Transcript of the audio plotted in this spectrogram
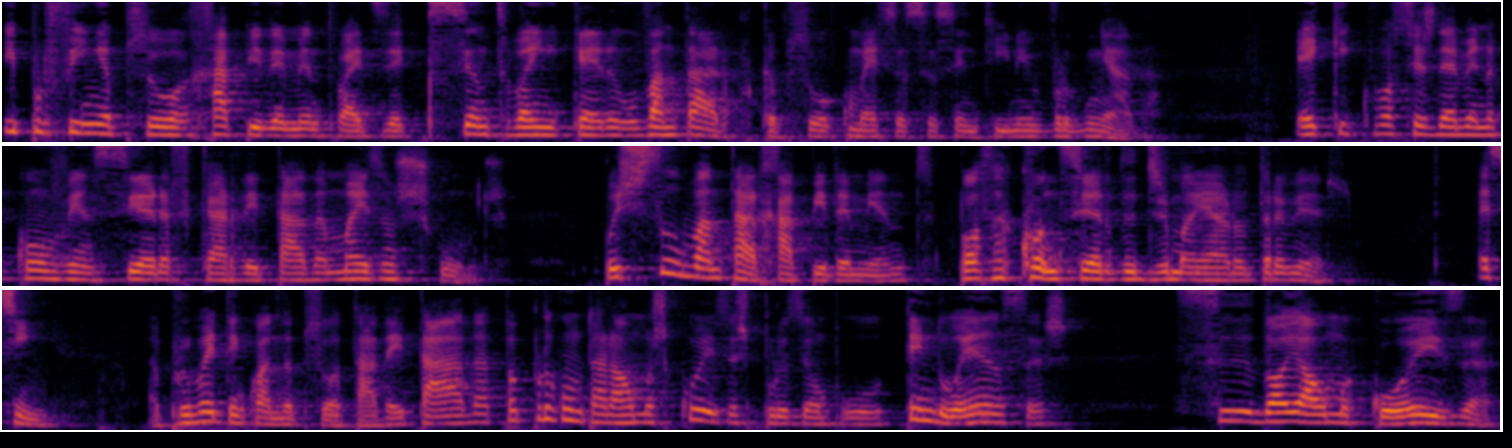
E por fim a pessoa rapidamente vai dizer que se sente bem e quer levantar, porque a pessoa começa-se a sentir envergonhada. É aqui que vocês devem convencer a ficar deitada mais uns segundos, pois se levantar rapidamente pode acontecer de desmaiar outra vez. Assim, aproveitem quando a pessoa está deitada para perguntar algumas coisas, por exemplo, tem doenças? Se dói alguma coisa?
